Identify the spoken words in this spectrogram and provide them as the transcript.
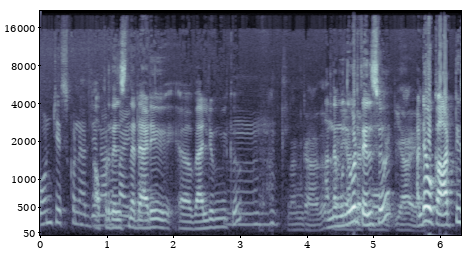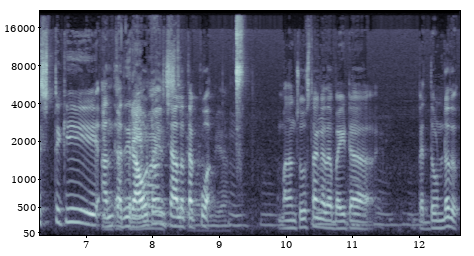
ఓన్ చేసుకున్నారు అప్పుడు తెలిసిన డాడీ వాల్యూ మీకు? అంత ముందు కూడా తెలుసు. అంటే ఒక ఆర్టిస్ట్కి అది రావటం చాలా తక్కువ. మనం చూస్తాం కదా బయట పెద్ద ఉండదు.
